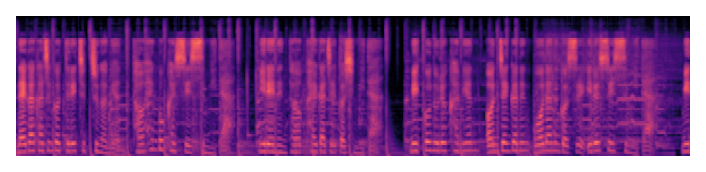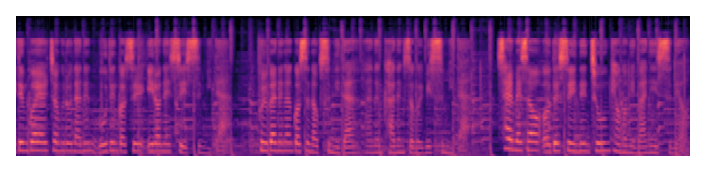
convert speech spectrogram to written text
내가 가진 것들에 집중하면 더 행복할 수 있습니다. 미래는 더 밝아질 것입니다. 믿고 노력하면 언젠가는 원하는 것을 이룰 수 있습니다. 믿음과 열정으로 나는 모든 것을 이뤄낼 수 있습니다. 불가능한 것은 없습니다. 하는 가능성을 믿습니다. 삶에서 얻을 수 있는 좋은 경험이 많이 있으며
